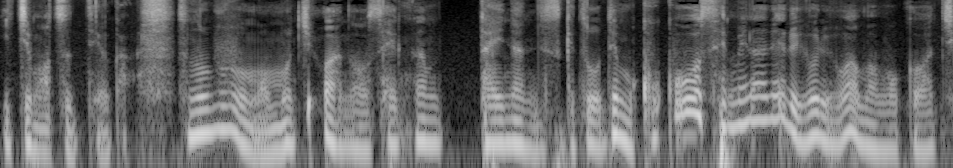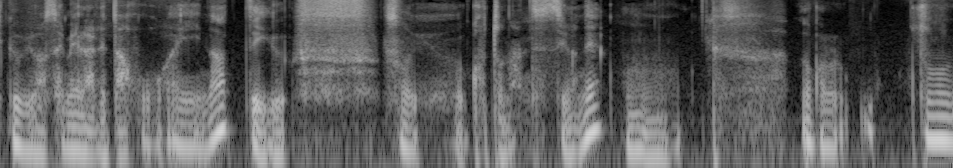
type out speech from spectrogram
一物っていうか、その部分ももちろんあの、性感体なんですけど、でもここを攻められるよりは、まあ僕は乳首を攻められた方がいいなっていう、そういうことなんですよね。うん。だから、その、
